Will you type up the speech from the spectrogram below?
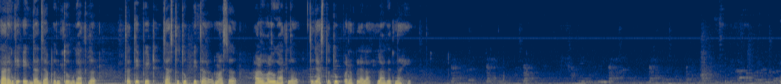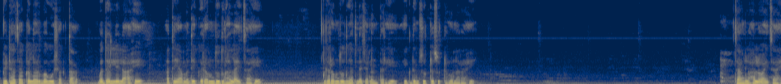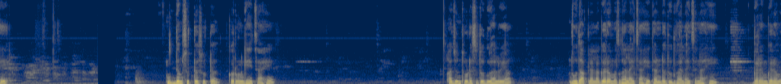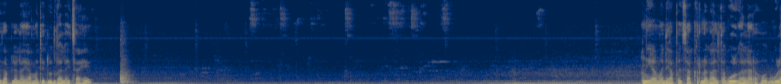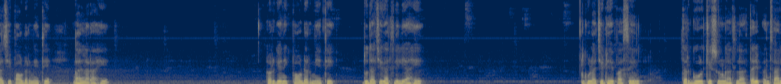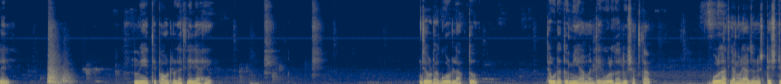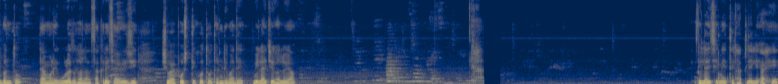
कारण की एकदा जर आपण तूप घातलं तर ते पीठ जास्त तूप पितं. मग असं हळूहळू घातलं तर जास्त तूप पण आपल्याला लागत नाही. पिठाचा कलर बघू शकता. बदललेला आहे. आता यामध्ये गरम दूध घालायचं आहे. गरम दूध घातल्याच्यानंतर हे एकदम सुट्ट सुट्ट होणार आहे. चांगलं हलवायचं आहे. एकदम सुट्टं सुट्टं करून घ्यायचं आहे. अजून थोडंसं दूध घालूया. दूध आपल्याला गरमच घालायचं आहे. थंड दूध घालायचं नाही. गरम गरमच आपल्याला यामध्ये दूध घालायचं आहे. यामध्ये आपण साखर न घालता गूळ घालणार आहोत. गुळाची पावडर मी इथे घालणार आहे. ऑर्गॅनिक पावडर मी येथे दुधाची घातलेली आहे. गुळाची ढेप असेल तर गूळ किसून घातला तरी पण चालेल. मी येथे पावडर घातलेली आहे. जेवढा गोड लागतो तेवढं तुम्ही यामध्ये गूळ घालू शकता. गूळ घातल्यामुळे अजूनच टेस्टी बनतो. त्यामुळे गूळच घाला साखरेच्या ऐवजी. शिवाय पौष्टिक होतो थंडीमध्ये. विलायची घालूया. विलायची मी इथे घातलेली आहे.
